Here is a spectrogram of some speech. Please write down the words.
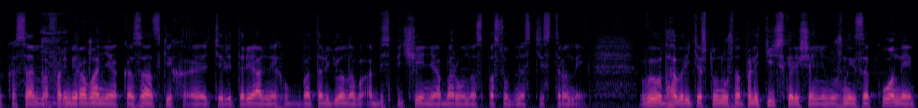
э, касаемо формирования казацких э, территориальных батальонов обеспечения обороноспособности страны? Вы вот говорите, что нужно политическое решение, нужны законы.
